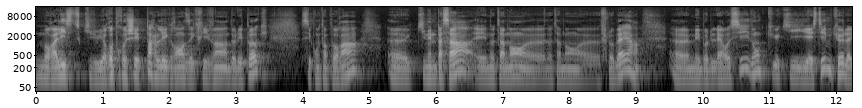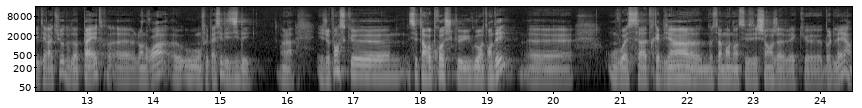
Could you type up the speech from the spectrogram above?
moraliste qui lui est reproché par les grands écrivains de l'époque, ses contemporains, qui n'aiment pas ça, et notamment, notamment Flaubert, mais Baudelaire aussi, donc, qui estiment que la littérature ne doit pas être l'endroit où on fait passer des idées. Voilà. Et je pense que c'est un reproche que Hugo entendait. Euh, on voit ça très bien, notamment dans ses échanges avec euh, Baudelaire,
